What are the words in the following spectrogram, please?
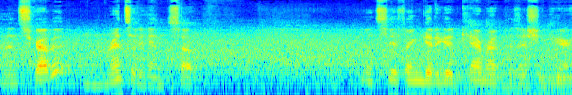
and then scrub it and rinse it again. So let's see if I can get a good camera position here.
